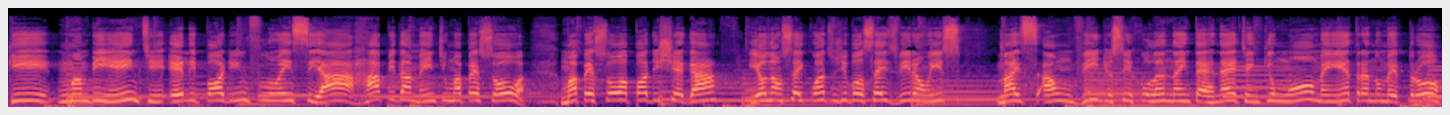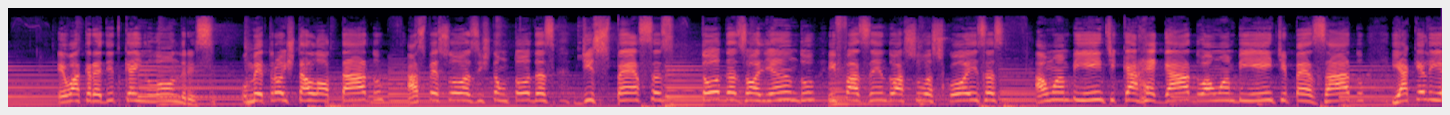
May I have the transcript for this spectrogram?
que um ambiente ele pode influenciar rapidamente uma pessoa. Uma pessoa pode chegar e eu não sei quantos de vocês viram isso, mas há um vídeo circulando na internet em que um homem entra no metrô. Eu acredito que é em Londres o metrô está lotado, as pessoas estão todas dispersas, todas olhando e fazendo as suas coisas. Há um ambiente carregado, há um ambiente pesado, e aquele,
